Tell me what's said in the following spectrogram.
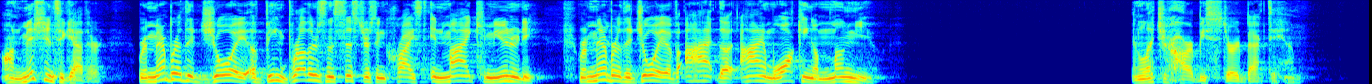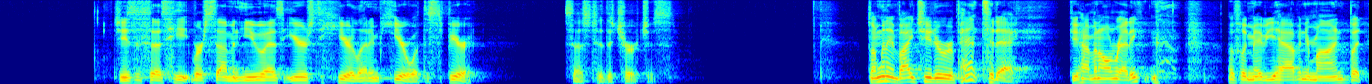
on mission together. Remember the joy of being brothers and sisters in Christ in my community. Remember the joy of I, that I am walking among you. And let your heart be stirred back to him. Jesus says, he, verse 7, He who has ears to hear, let him hear what the Spirit says to the churches. So I'm going to invite you to repent today, if you haven't already. Hopefully, maybe you have in your mind, but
